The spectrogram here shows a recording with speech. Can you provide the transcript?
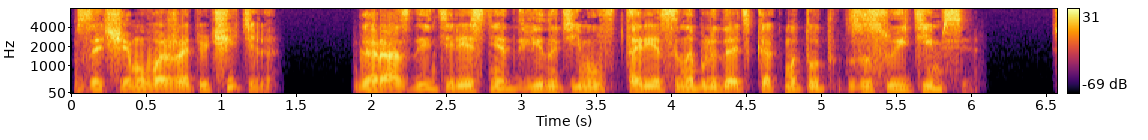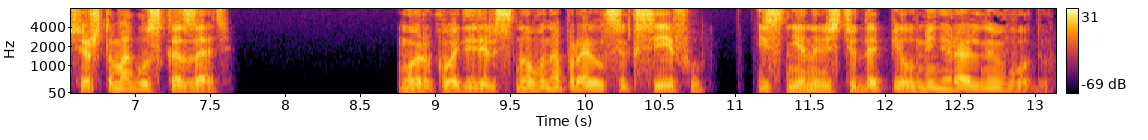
Зачем уважать учителя? Гораздо интереснее двинуть ему в торец и наблюдать, как мы тут засуетимся. Все, что могу сказать. Мой руководитель снова направился к сейфу и с ненавистью допил минеральную воду.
